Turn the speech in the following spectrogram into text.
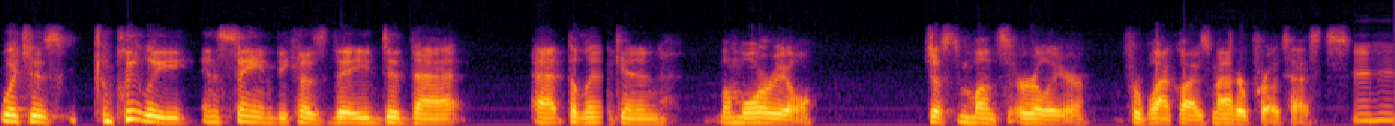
which is completely insane because they did that at the Lincoln Memorial just months earlier for Black Lives Matter protests. Mm-hmm.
